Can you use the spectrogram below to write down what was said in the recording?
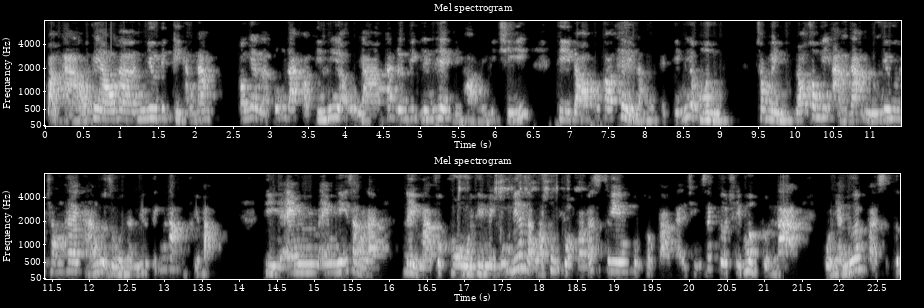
quảng cáo theo uh, như định kỳ hàng năm có nghĩa là cũng đã có tín hiệu là các đơn vị liên hệ để hỏi về vị trí. Thì đó cũng có thể là một cái tín hiệu mừng cho mình. Nó không bị ảm đạm như trong hai tháng vừa rồi gần như tĩnh lặng ở phía bắc. Thì em em nghĩ rằng là để mà phục hồi thì mình cũng biết rằng nó phụ thuộc vào vaccine, phụ thuộc vào cái chính sách cơ chế mở cửa lại của nhà nước và sự tự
